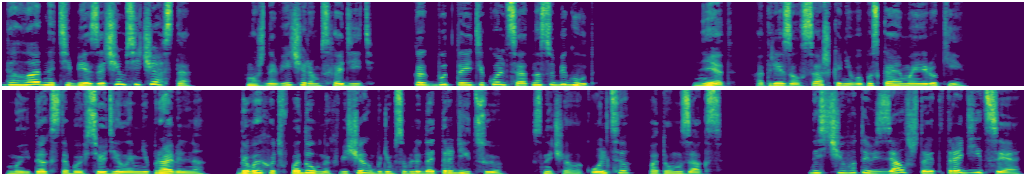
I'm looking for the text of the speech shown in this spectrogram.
«Да ладно тебе, зачем сейчас-то? Можно вечером сходить. Как будто эти кольца от нас убегут». «Нет», — отрезал Сашка, не выпуская моей руки. «Мы и так с тобой все делаем неправильно. Давай хоть в подобных вещах будем соблюдать традицию. Сначала кольца, потом ЗАГС». «Да с чего ты взял, что это традиция?»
